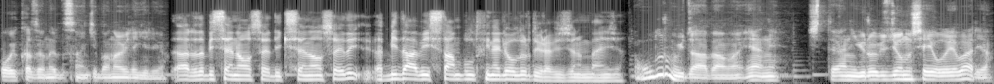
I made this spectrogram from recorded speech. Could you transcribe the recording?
oy kazanırdı sanki bana öyle geliyor. Arada bir sene olsaydı, iki sene olsaydı bir daha bir İstanbul finali olurdu Eurovision'un bence. Olur muydu abi ama yani işte hani Eurovision'un şey olayı var ya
